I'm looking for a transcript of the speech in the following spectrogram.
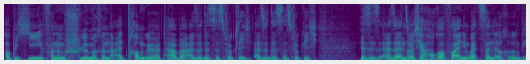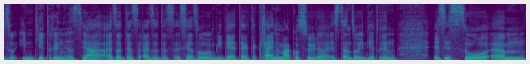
ob ich je von einem schlimmeren Albtraum gehört habe. Also das ist wirklich, also das ist wirklich das ist also ein solcher Horror, vor allen Dingen, weil es dann auch irgendwie so in dir drin ist, ja. Also das, also das ist ja so irgendwie der, der, der kleine Markus Söder ist dann so in dir drin. Es ist so, ähm,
